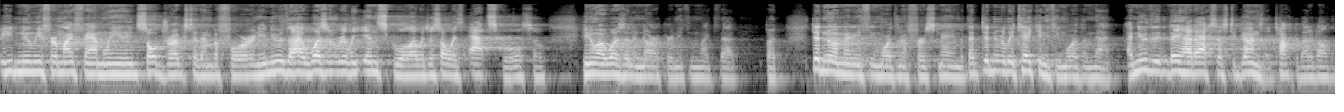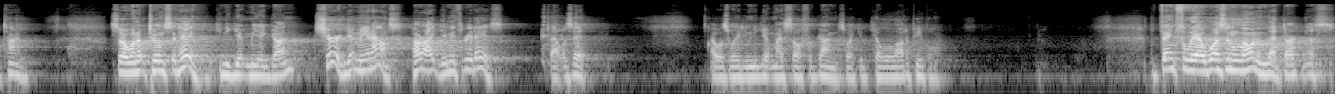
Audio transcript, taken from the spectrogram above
he knew me from my family, he'd sold drugs to them before, and he knew that I wasn't really in school, I was just always at school, so he knew I wasn't a narc or anything like that. But didn't know him anything more than a first name, but that didn't really take anything more than that. I knew that they had access to guns, they talked about it all the time. So I went up to him and said, Hey, can you get me a gun? Sure, get me an ounce. All right, give me three days. That was it. I was waiting to get myself a gun so I could kill a lot of people. But thankfully, I wasn't alone in that darkness.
